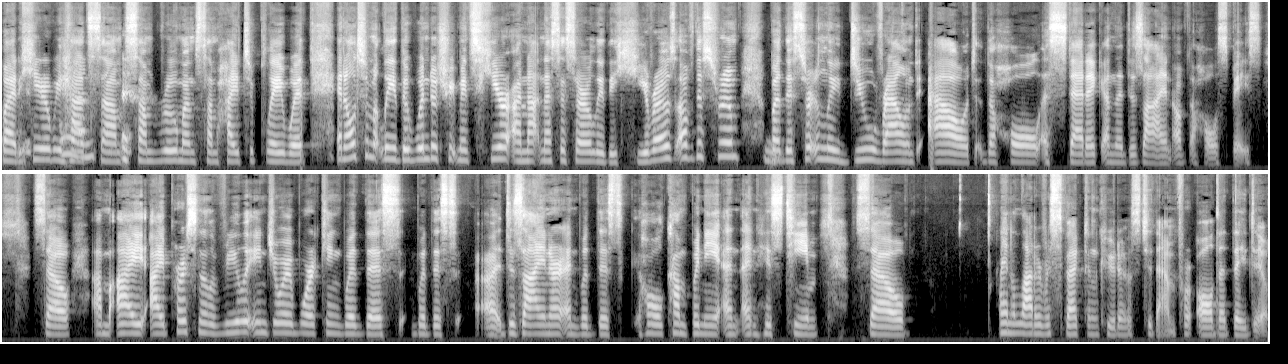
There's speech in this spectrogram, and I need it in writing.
But here we had some some room and some height to play with. And ultimately, the window treatments here are not necessarily the heroes of this room, but they certainly do round out the whole aesthetic and the design of the whole space. So um, I I personally really enjoy working with this with this uh, designer and with this whole company and and his team. So and a lot of respect and kudos to them for all that they do.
